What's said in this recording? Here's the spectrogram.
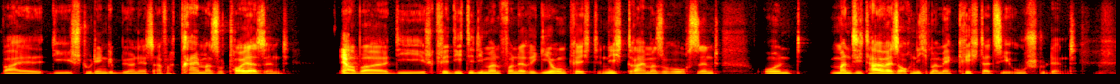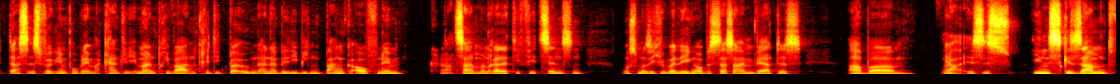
weil die Studiengebühren jetzt einfach dreimal so teuer sind. Ja. Aber die Kredite, die man von der Regierung kriegt, nicht dreimal so hoch sind. Und man sie teilweise auch nicht mal mehr kriegt als EU-Student. Das ist wirklich ein Problem. Man kann natürlich immer einen privaten Kredit bei irgendeiner beliebigen Bank aufnehmen. Klar. Da zahlt man relativ viel Zinsen. Muss man sich überlegen, ob es das einem wert ist. Aber ja, ja es ist insgesamt,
